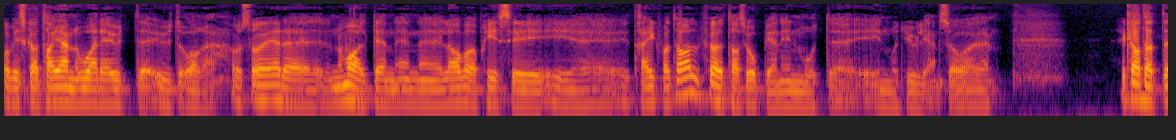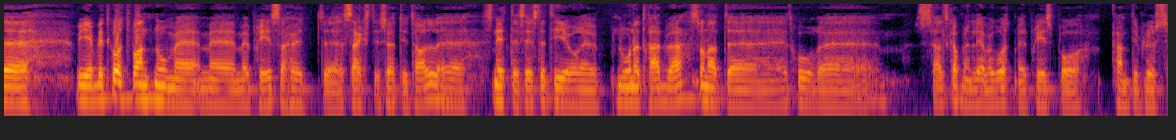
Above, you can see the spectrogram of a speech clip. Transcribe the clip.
Og vi skal ta igjen noe av det ut, ut året. Og Så er det normalt en, en eh, lavere pris i, i, i tredje kvartal før det tar seg opp igjen inn mot, eh, inn mot jul igjen. Så det er klart at vi er blitt godt vant nå med, med, med priser høyt 60-70-tall. snittet siste ti år er noen og 30, sånn at jeg tror selskapene lever godt med et pris på 50 pluss.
